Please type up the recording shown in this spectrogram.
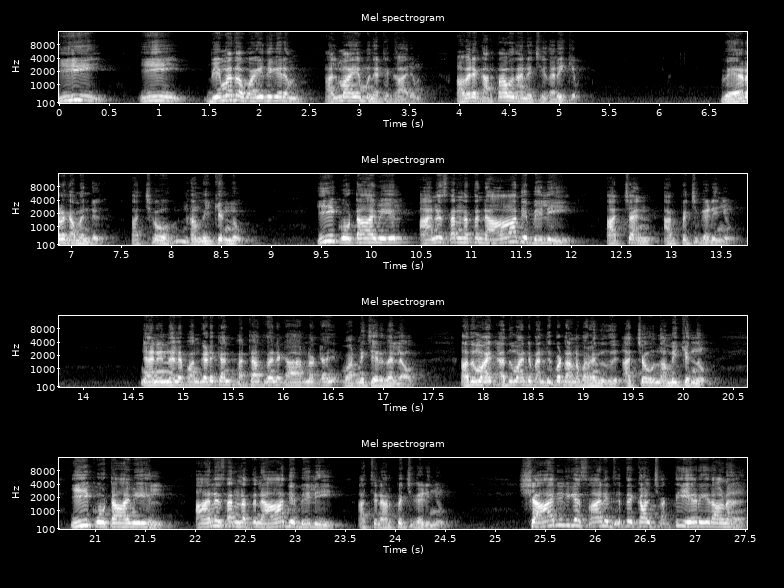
ഈ ഈ വിമത വൈദികരും അൽമായ മുന്നേറ്റക്കാരും അവരെ കർത്താവ് തന്നെ ചിതറിക്കും. വേറൊരു കമന്റ് അച്ഛോ നമിക്കുന്നു. ഈ കൂട്ടായ്മയിൽ അനുസരണത്തിന്റെ ആദ്യ ബലി അച്ഛൻ അർപ്പിച്ചു കഴിഞ്ഞു. ഞാൻ ഇന്നലെ പങ്കെടുക്കാൻ പറ്റാത്തതിന്റെ കാരണമൊക്കെ വർണിച്ചിരുന്നല്ലോ. അതുമായി അതുമായിട്ട് ബന്ധപ്പെട്ടാണ് പറയുന്നത്. അച്ഛോ നമിക്കുന്നു. ഈ കൂട്ടായ്മയിൽ അനുസരണത്തിന്റെ ആദ്യ ബലി അച്ഛൻ അർപ്പിച്ചു കഴിഞ്ഞു. ശാരീരിക സാന്നിധ്യത്തെക്കാൾ ശക്തിയേറിയതാണ്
